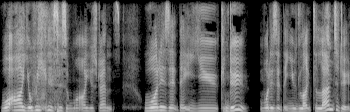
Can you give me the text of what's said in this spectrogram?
What are your weaknesses and what are your strengths? What is it that you can do? What is it that you'd like to learn to do?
